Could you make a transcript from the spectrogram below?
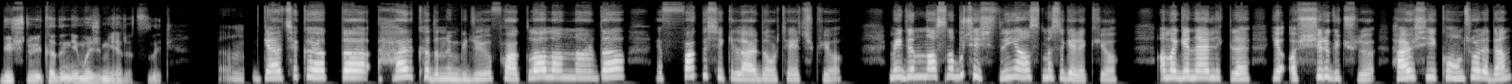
güçlü bir kadın imajı mı yaratılıyor? Gerçek hayatta her kadının gücü farklı alanlarda ve farklı şekillerde ortaya çıkıyor. Medyanın aslında bu çeşitliliği yansıtması gerekiyor. Ama genellikle ya aşırı güçlü, her şeyi kontrol eden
